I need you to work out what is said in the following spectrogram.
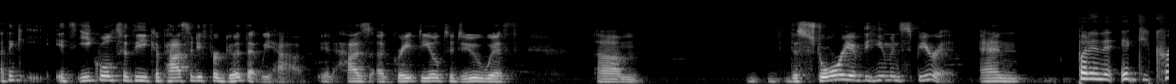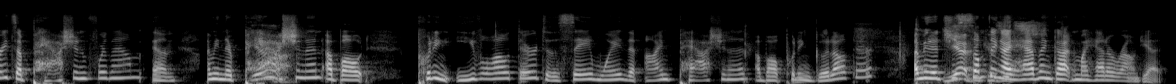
I think, it's equal to the capacity for good that we have. It has a great deal to do with um, the story of the human spirit and but it, it creates a passion for them and i mean they're passionate yeah. about putting evil out there to the same way that i'm passionate about putting good out there I mean, it's just yeah, something I haven't gotten my head around yet.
